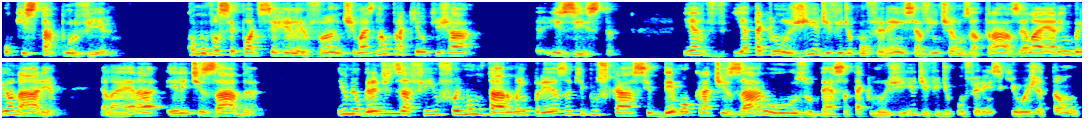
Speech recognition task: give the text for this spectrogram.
o que está por vir? Como você pode ser relevante, mas não para aquilo que já exista? E a, e a tecnologia de videoconferência, há 20 anos atrás, ela era embrionária, ela era elitizada, e o meu grande desafio foi montar uma empresa que buscasse democratizar o uso dessa tecnologia de videoconferência, que hoje é tão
